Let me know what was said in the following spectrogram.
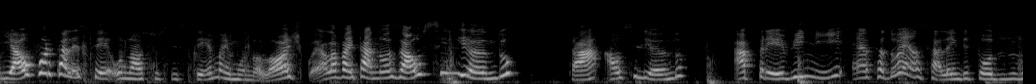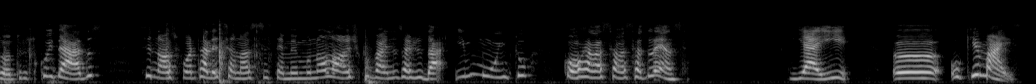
E ao fortalecer o nosso sistema imunológico, ela vai estar tá nos auxiliando, tá? Auxiliando a prevenir essa doença, além de todos os outros cuidados. Se nós fortalecer o nosso sistema imunológico, vai nos ajudar e muito com relação a essa doença. E aí, uh, o que mais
